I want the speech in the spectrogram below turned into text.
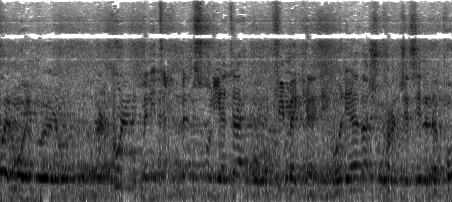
والمهم الكل من يتحمل مسؤوليته في مكانه. ولهذا شكرا جزيلا لكم.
